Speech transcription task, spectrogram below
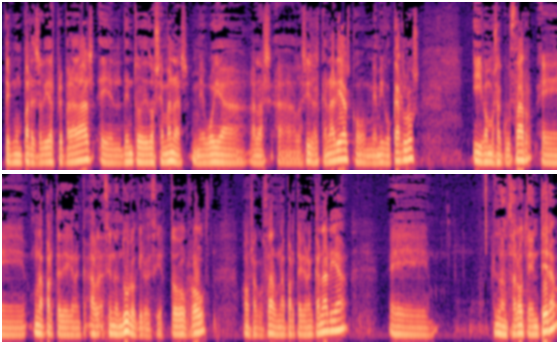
Tengo un par de salidas preparadas. El, dentro de dos semanas me voy a, a las, a las Islas Canarias con mi amigo Carlos y vamos a cruzar eh, una parte de Gran Ca- haciendo enduro, quiero decir, todo road. Vamos a cruzar una parte de Gran Canaria, eh, Lanzarote entera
